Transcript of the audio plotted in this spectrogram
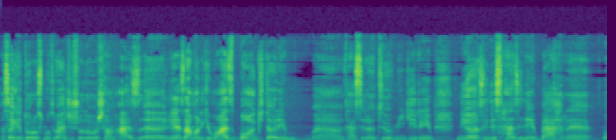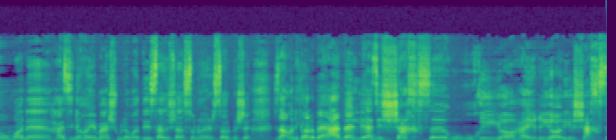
پس اگه درست متوجه شده باشم از یعنی زمانی که ما از بانک داریم تحصیلاتی رو می‌گیریم نیازی نیست هزینه بهره به عنوان هزینه های مشمول ماده 169 ارسال بشه. زمانی که حالا به هر دلیلی از یه شخص حقوقی یا حقیقی یا یه شخص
